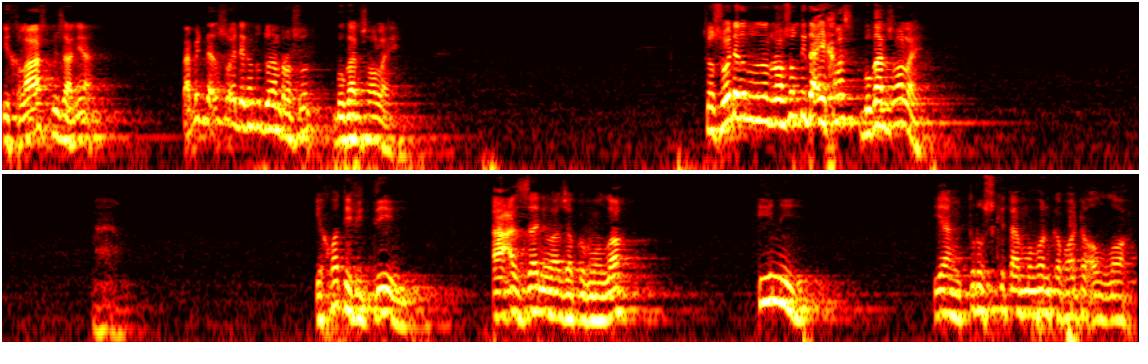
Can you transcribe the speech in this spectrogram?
Ikhlas misalnya tapi tidak sesuai dengan tuntunan Rasul bukan soleh. Sesuai dengan tuntunan Rasul tidak ikhlas bukan soleh ikhwati fiddin a'azzani wa azakumullah ini yang terus kita mohon kepada Allah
